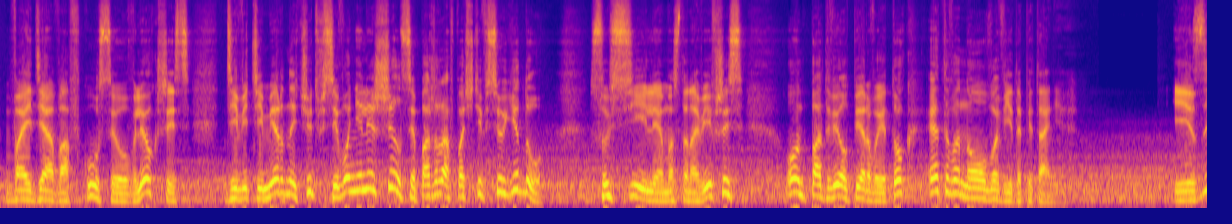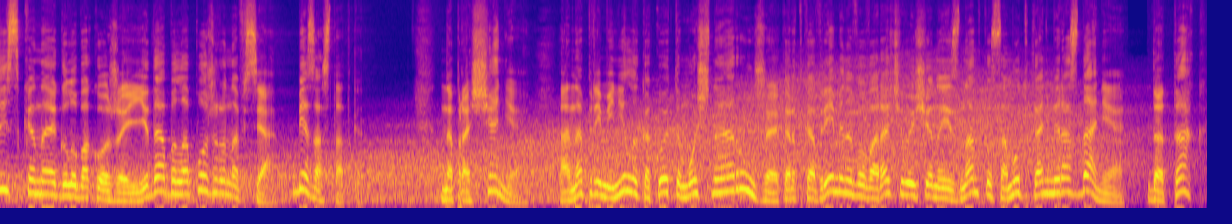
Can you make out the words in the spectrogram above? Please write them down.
Войдя во вкус и увлекшись, девятимерный чуть всего не лишился, пожрав почти всю еду. С усилием остановившись, он подвел первый итог этого нового вида питания – Изысканная голубокожая еда была пожрана вся, без остатка. На прощание она применила какое-то мощное оружие, кратковременно выворачивающее наизнанку саму ткань мироздания. Да так,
